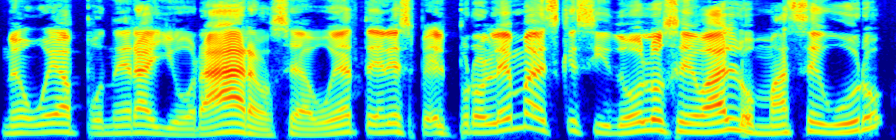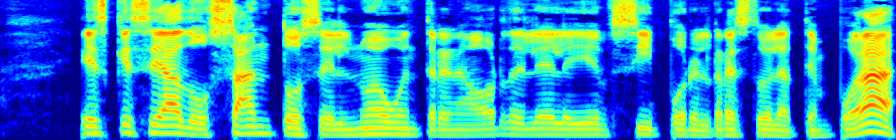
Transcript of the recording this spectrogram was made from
me voy a poner a llorar. O sea, voy a tener... El problema es que si Dolo se va, lo más seguro es que sea Dos Santos el nuevo entrenador del LAFC por el resto de la temporada.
